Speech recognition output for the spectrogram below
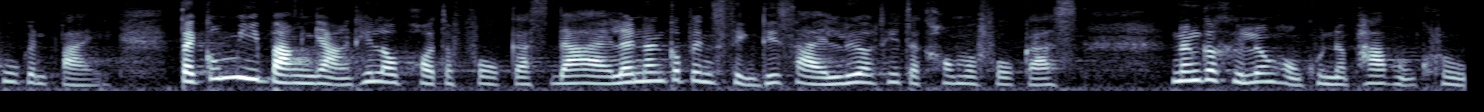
คู่กันไป แต่ก็มีบางอย่างที่เราพอจะโฟกัสได้ และนั่นก็เป็นสิ่งที่ทรายเลือกที่จะเข้ามาโฟกัส นั่นก็คือเรื่องของคุณภาพของครู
